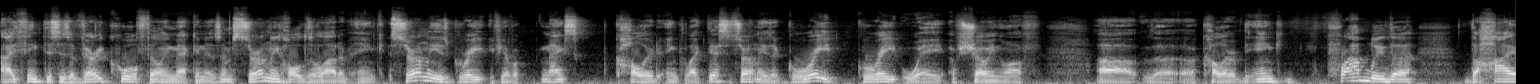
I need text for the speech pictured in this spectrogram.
I think this is a very cool filling mechanism. Certainly holds a lot of ink. Certainly is great if you have a nice colored ink like this. It certainly is a great, great way of showing off uh, the uh, color of the ink. Probably the the high,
